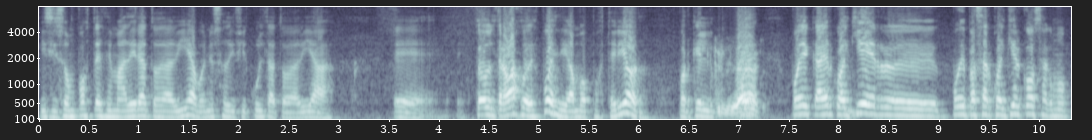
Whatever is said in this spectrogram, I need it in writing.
y si son postes de madera todavía, bueno, eso dificulta todavía eh, todo el trabajo después, digamos, posterior, porque el, puede caer cualquier, eh, puede pasar cualquier cosa como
